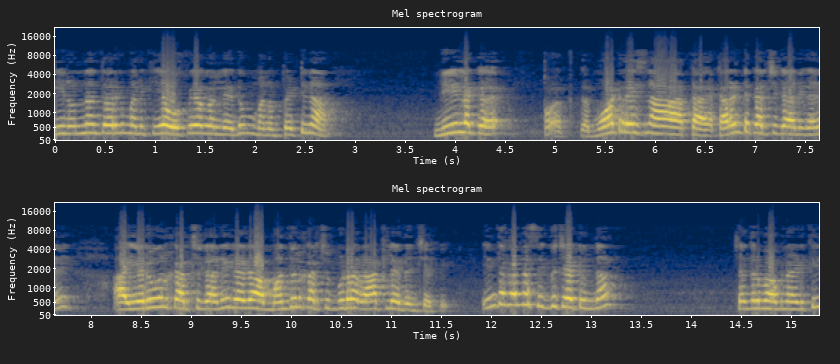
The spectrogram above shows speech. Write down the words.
ఈయన ఉన్నంత వరకు మనకి ఏ ఉపయోగం లేదు. మనం పెట్టిన నీళ్ళకి మోటార్ వేసిన కరెంటు ఖర్చు కానీ కానీ ఆ ఎరువుల ఖర్చు కానీ లేదా ఆ మందుల ఖర్చు కూడా రావట్లేదని చెప్పి. ఇంతకన్నా సిగ్గుచేటు ఉందా చంద్రబాబు నాయుడికి?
